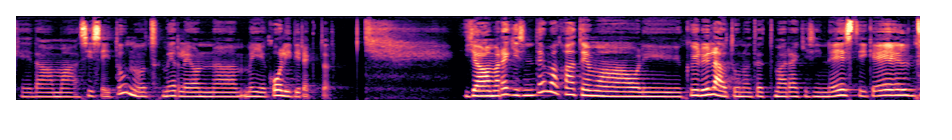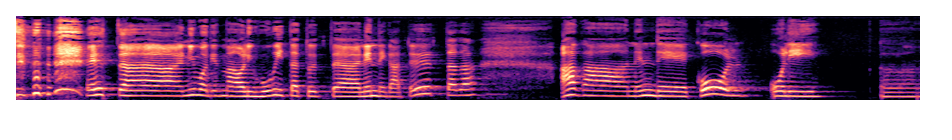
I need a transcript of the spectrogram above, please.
keda ma siis ei tundnud, Merle on äh, meie koolidirektor ja ma rääkisin temaga, tema oli küll üllatunud, et ma rääkisin eesti keelt et äh, niimoodi, et ma olin huvitatud äh, nendega töötada aga nende kool oli äh,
